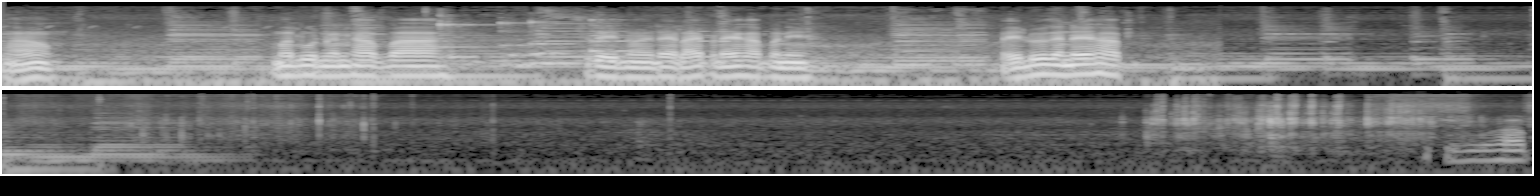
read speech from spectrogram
เอามาลุ้นกันครับว่าจะได้หน่อยได้ไรไปไหนครับวันนี้ ไปลุยกันเลยครับ ครับ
